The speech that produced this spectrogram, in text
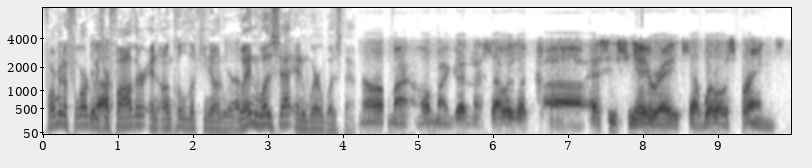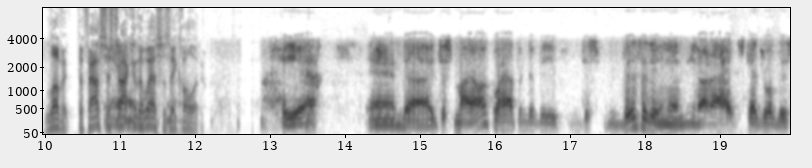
Formula Ford with your father and uncle looking on. Yeah. When was that, and where was that? Oh my! Oh my goodness! That was a uh, SCCA race at Willow Springs. Love it. The fastest track in the West, as they call it. Yeah, and uh, just my uncle happened to be just visiting, and you know, and I had scheduled this,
